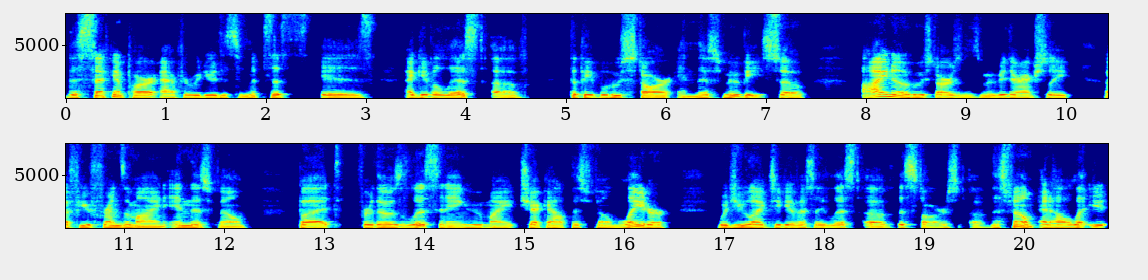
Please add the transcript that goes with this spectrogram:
The second part, after we do the synopsis, is I give a list of the people who star in this movie. So I know who stars in this movie. They're actually a few friends of mine in this film. But for those listening who might check out this film later, would you like to give us a list of the stars of this film? And I'll let you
